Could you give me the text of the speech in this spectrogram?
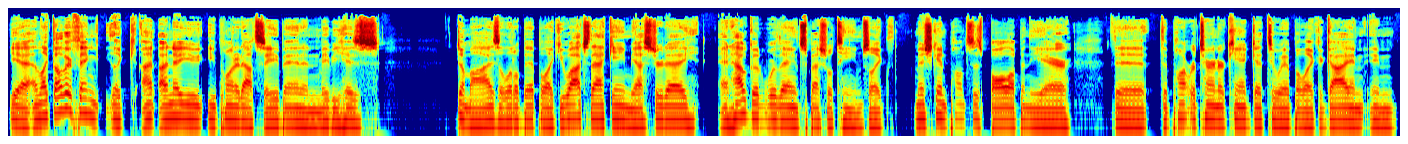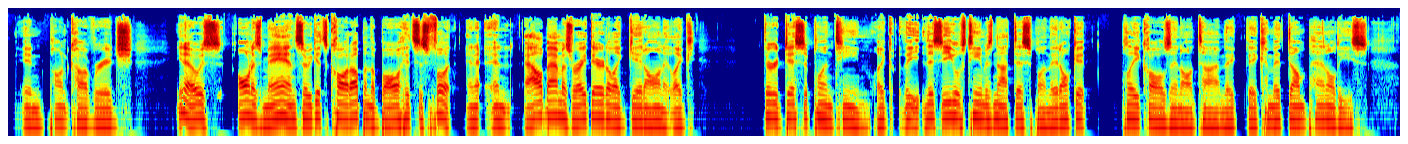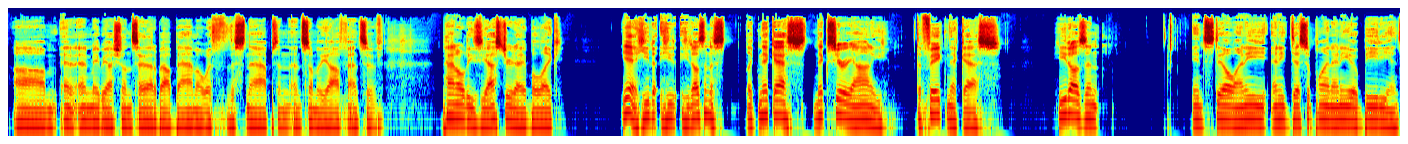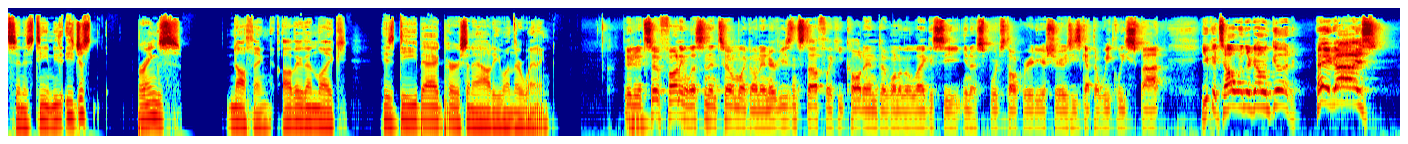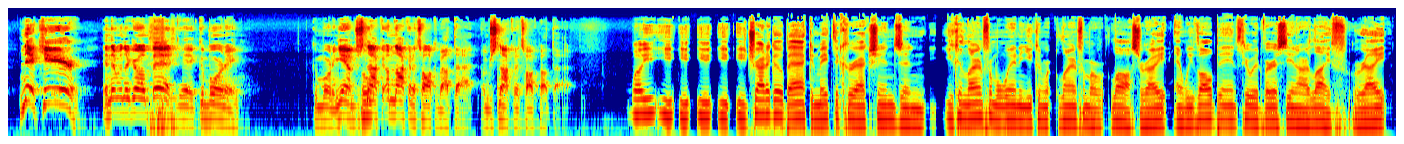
Yeah, and like the other thing, like I, I know you you pointed out Saban and maybe his demise a little bit, but like you watched that game yesterday, and how good were they in special teams? Like Michigan punts this ball up in the air the the punt returner can't get to it, but like a guy in in in punt coverage, you know, is on his man, so he gets caught up and the ball hits his foot, and and Alabama's right there to like get on it, like. They're a disciplined team. Like the this Eagles team is not disciplined. They don't get play calls in on time. They they commit dumb penalties. Um, and, and maybe I shouldn't say that about Bama with the snaps and, and some of the offensive penalties yesterday, but like yeah, he he he doesn't like Nick S. Nick Sirianni, the fake Nick S. He doesn't instill any any discipline, any obedience in his team. He, he just brings nothing other than like his d bag personality when they're winning. Dude, it's so funny listening to him like on interviews and stuff. Like he called into one of the legacy, you know, sports talk radio shows. He's got the weekly spot. You can tell when they're going good. Hey guys, Nick here. And then when they're going bad, yeah, good morning. Good morning. Yeah, I'm just not I'm not going to talk about that. I'm just not going to talk about that. Well, you, you, you, you, you try to go back and make the corrections, and you can learn from a win and you can learn from a loss, right? And we've all been through adversity in our life, right?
